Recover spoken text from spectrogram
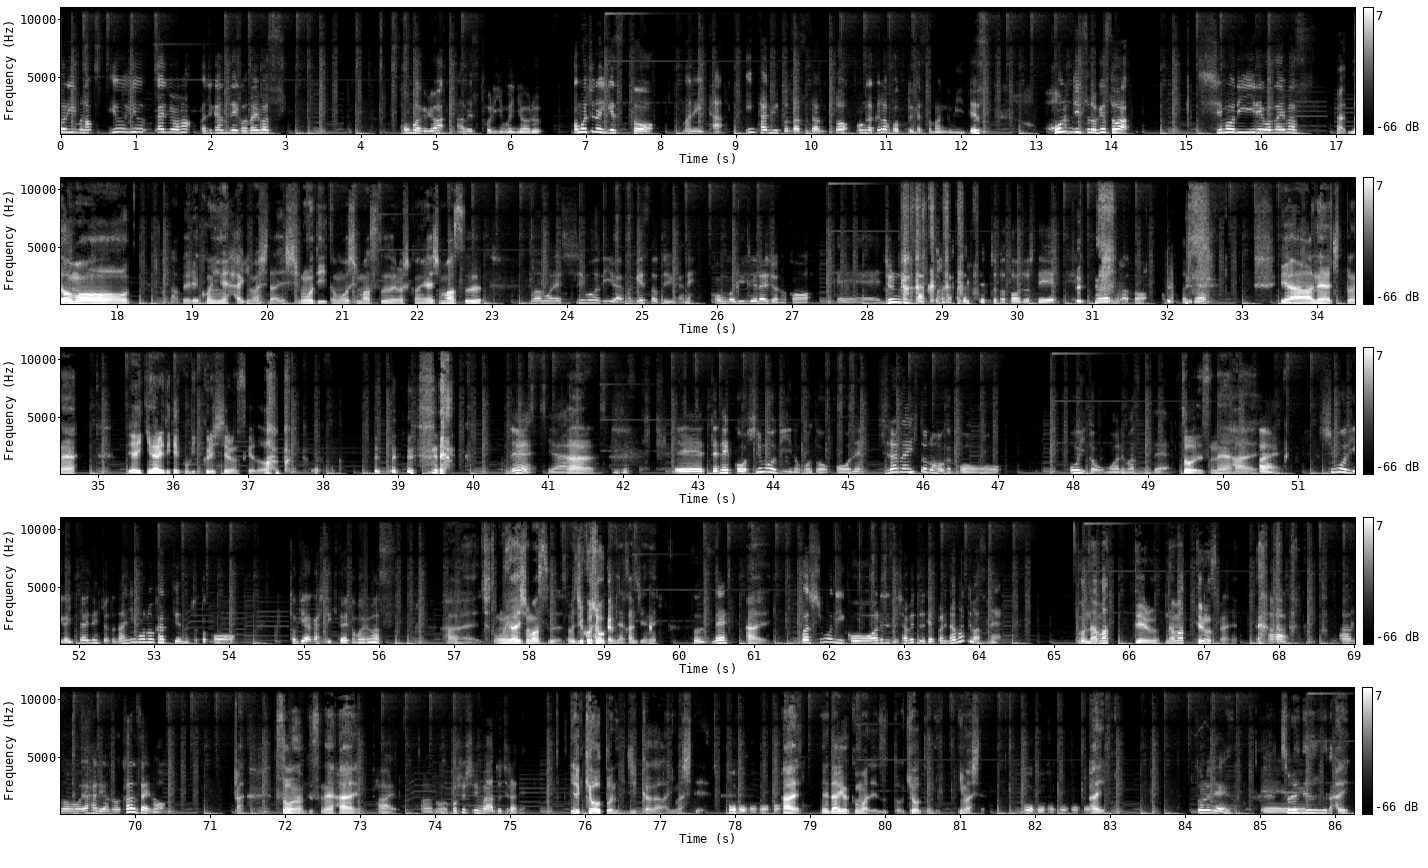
ストリームのゆうゆうラジオのお時間でございます。本番組はアビストリームによる面白いゲストを招いたインタビューと雑談と音楽のポッドキャスト番組です。本日のゲストはシモディでございます。どうもーアベレコにね、入りました。えシモディと申します。よろしくお願いします。まあもうね、シモディはまあゲストというかね、今後 UJ ラジオのこう、えー、準レギュラーのような形でちょっと登場してもらえればと思っております。いやーね、ちょっとね、いや、いきなりで結構びっくりしてるんですけど。は ねえ、いやー、い。いいです。えー、ってね、こう、シモディのことをこうね、知らない人の方がこう、多いと思われますので、そうですね、はい。はい。シモディが一体ね、ちょっと何者かっていうのをちょっとこう、解き明かしていきたいと思います。はい。ちょっとお願いします。自己紹介みたいな感じでね。そうですね。はい。まあ、シモディ、こう、あれですね、喋ってるとやっぱりなまってますね。これ、なまってる？なまってるんですかね？はい。あの、やはりあの、関西の、そうなんですね、はい。はい。あの、ご出身はどちらで？で京都に実家がありまして、ほうほうほうほうほう。はい。で大学までずっと京都にいましほうほうほうほうほうほう。た。はい。それで、えーそれで、はい。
